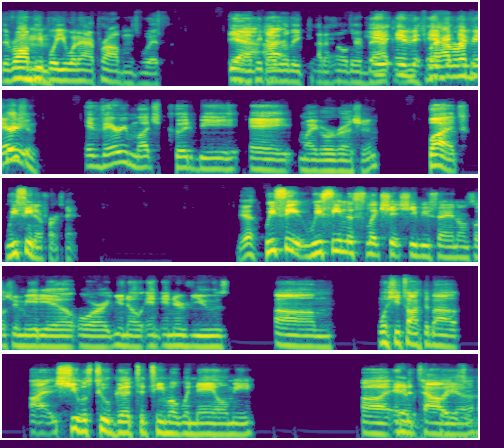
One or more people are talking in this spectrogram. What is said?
The wrong mm-hmm. people you want to have problems with. And yeah, I think that really kind of held her back. It, it, it, have a reputation. Very, it very much could be a microaggression, but we've seen it firsthand. Yeah. We see we seen the slick shit she be saying on social media or you know in interviews. Um when she talked about uh, she was too good to team up with Naomi uh and yeah, Natalya.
